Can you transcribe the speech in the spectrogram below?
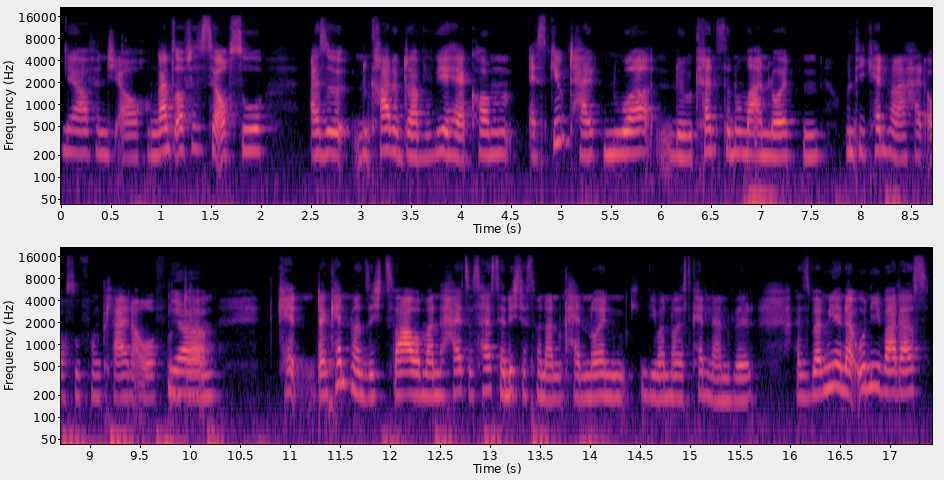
Ja, finde ich auch. Und ganz oft ist es ja auch so, also gerade da, wo wir herkommen, es gibt halt nur eine begrenzte Nummer an Leuten und die kennt man dann halt auch so von klein auf. Und ja. dann, kennt, dann kennt man sich zwar, aber man heißt, das heißt ja nicht, dass man dann keinen neuen, jemand Neues kennenlernen will. Also bei mir in der Uni war das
